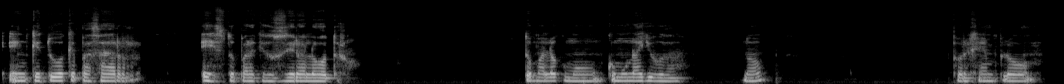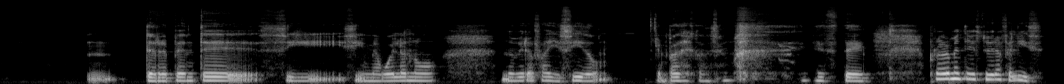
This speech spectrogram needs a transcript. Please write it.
en que tuvo que pasar esto para que sucediera lo otro. Tómalo como, como una ayuda, ¿no? Por ejemplo, de repente, si, si mi abuela no, no hubiera fallecido, en paz descanse, este, probablemente yo estuviera feliz.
